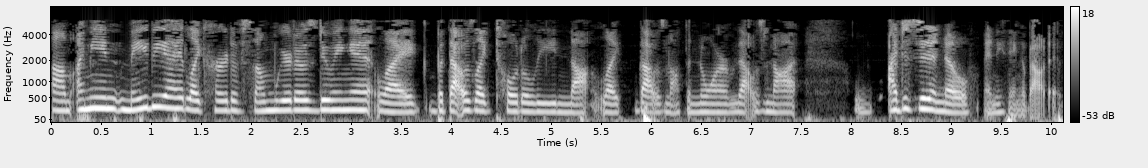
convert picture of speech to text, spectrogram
Um, I mean, maybe I had like heard of some weirdos doing it, like, but that was like totally not like that was not the norm. That was not I just didn't know anything about it.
